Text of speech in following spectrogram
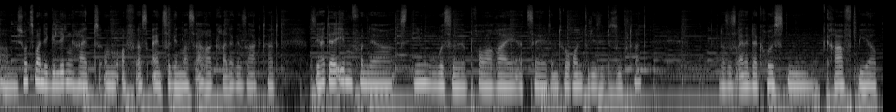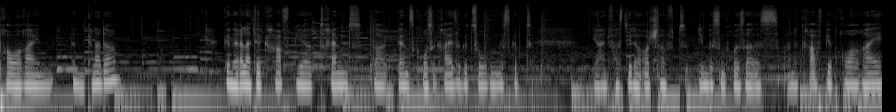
Ähm, ich nutze mal die Gelegenheit, um auf das einzugehen, was Sarah gerade gesagt hat. Sie hat ja eben von der Steam Whistle Brauerei erzählt in Toronto, die sie besucht hat. Das ist eine der größten Kraftbier-Brauereien in Kanada. Generell hat der Kraftbier-Trend da ganz große Kreise gezogen. Es gibt ja in fast jeder Ortschaft, die ein bisschen größer ist, eine Kraftbierbrauerei.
